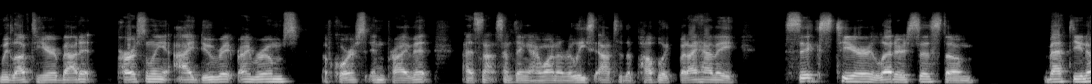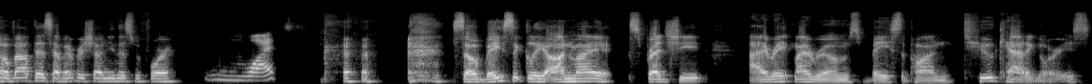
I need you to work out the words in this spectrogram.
we'd love to hear about it. Personally i do rate my rooms of course in private. It's not something i want to release out to the public but i have a six tier letter system. Beth do you know about this? Have i ever shown you this before? What? so basically on my spreadsheet i rate my rooms based upon two categories.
